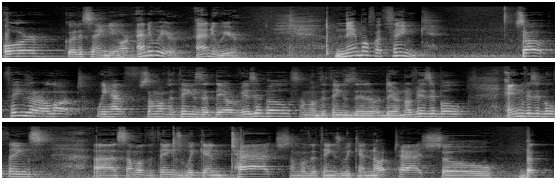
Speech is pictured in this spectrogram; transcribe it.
or Kote Sangi or anywhere, anywhere. Name of a thing. So things are a lot. We have some of the things that they are visible, some of the things that are, they are not visible, invisible things. Uh, some of the things we can touch, some of the things we cannot touch. So, but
